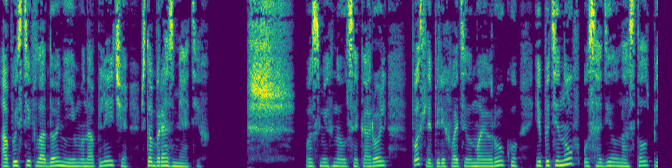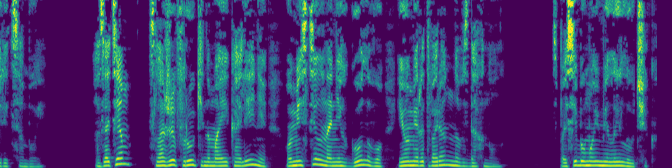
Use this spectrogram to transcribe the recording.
опустив ладони ему на плечи, чтобы размять их. «Пшш», — усмехнулся король, после перехватил мою руку и, потянув, усадил на стол перед собой. А затем, сложив руки на мои колени, уместил на них голову и умиротворенно вздохнул. «Спасибо, мой милый лучик».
